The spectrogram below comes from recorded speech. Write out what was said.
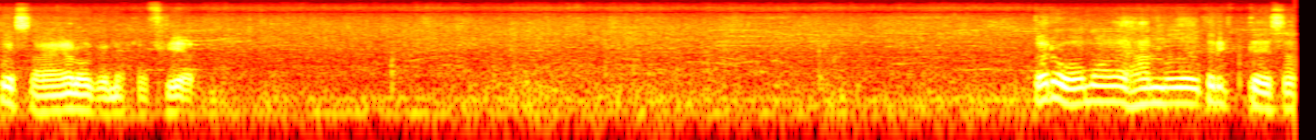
pues saben a lo que me refiero. Pero vamos a dejarnos de tristeza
